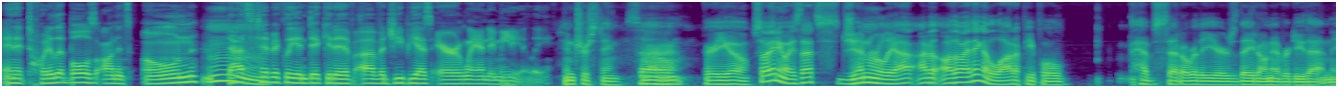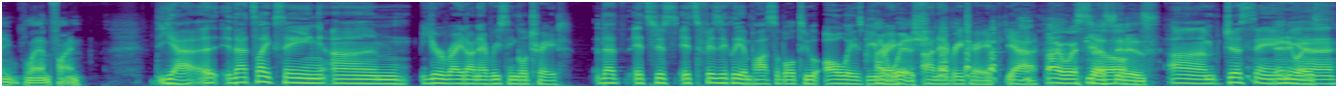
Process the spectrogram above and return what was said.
and it toilet bowls on its own, Mm. that's typically indicative of a GPS error land immediately. Interesting. So- So there you go. So, anyways, that's generally. I, I, although I think a lot of people have said over the years they don't ever do that and they land fine. Yeah, uh, that's like saying um, you're right on every single trade. That it's just it's physically impossible to always be I right wish. on every trade. Yeah. I wish. yes, it is. Um, just saying. Anyways. yeah.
